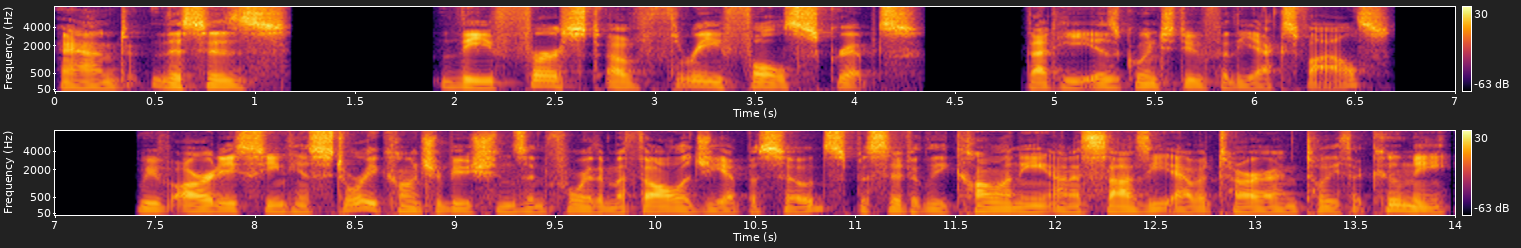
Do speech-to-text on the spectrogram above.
And this is the first of three full scripts that he is going to do for the X Files. We've already seen his story contributions in four of the mythology episodes, specifically Colony, Anasazi, Avatar, and Talitha Kumi,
